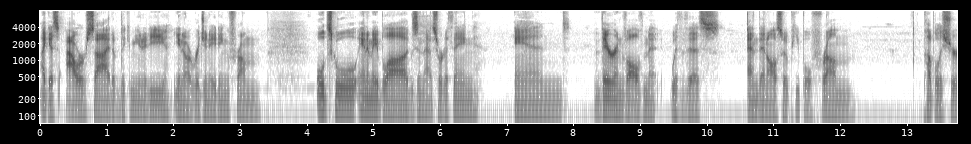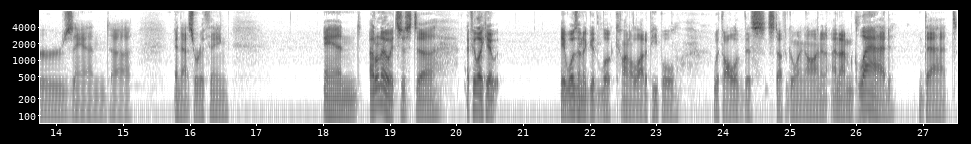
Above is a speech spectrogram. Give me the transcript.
I guess our side of the community, you know, originating from old school anime blogs and that sort of thing, and their involvement with this, and then also people from publishers and uh, and that sort of thing. And I don't know, it's just uh, I feel like it it wasn't a good look on a lot of people with all of this stuff going on, and, and I'm glad that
